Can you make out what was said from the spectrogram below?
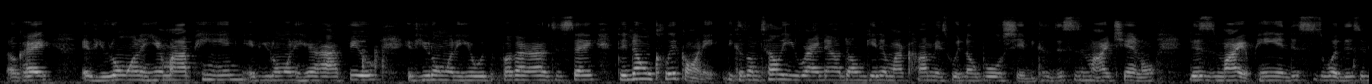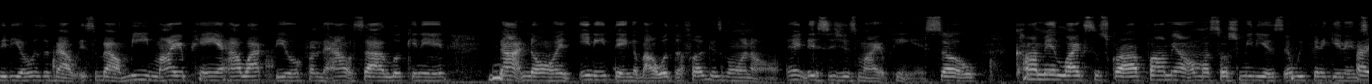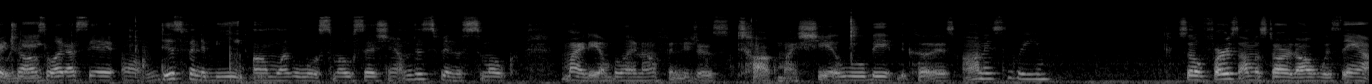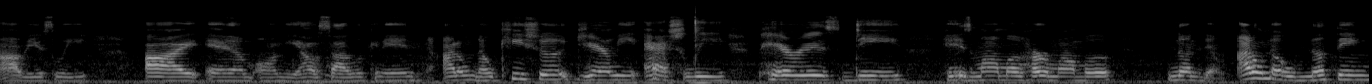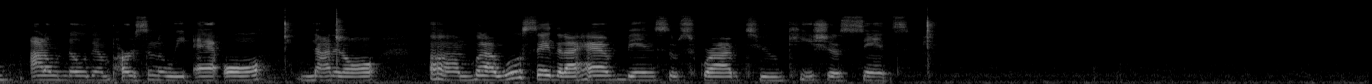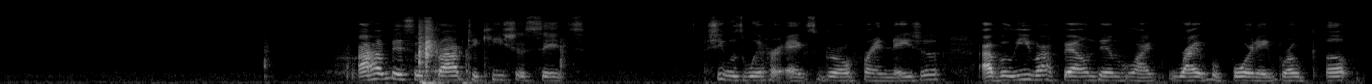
okay? If you don't want to hear my opinion, if you don't want to hear how I feel, if you don't want to hear what the fuck I got to say, then don't click on it. Because I'm telling you right now, don't get in my comments with no bullshit. Because this is my channel. This is my opinion. This is what this video is about. It's about me, my opinion, how I feel from the outside looking in, not knowing anything about what the fuck is going on. And this is just my opinion. So, comment, like, subscribe, follow me on my social medias, and we finna get into it, y'all. So, like I said, um, this finna be um like a little smoke session. I'm just finna smoke my damn blunt. I'm finna just talk my shit a little bit because honestly. So first, I'm gonna start off with saying obviously. I am on the outside looking in. I don't know Keisha, Jeremy, Ashley, Paris, D, his mama, her mama, None of them. I don't know nothing. I don't know them personally at all. Not at all. Um, but I will say that I have been subscribed to Keisha since I have been subscribed to Keisha since she was with her ex-girlfriend Nasia. I believe I found them like right before they broke up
